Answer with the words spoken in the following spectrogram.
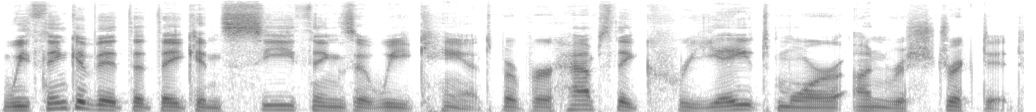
we think of it that they can see things that we can't, but perhaps they create more unrestricted.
